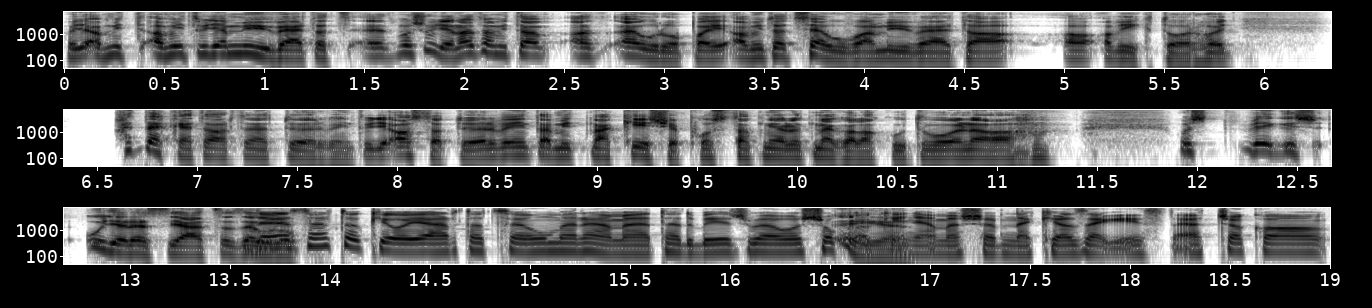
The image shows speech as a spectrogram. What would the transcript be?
hogy amit, amit ugye művelt, a, most ugyanaz, amit a, az európai, amit a CEU-val művelt a, a, a Viktor, hogy hát be kell tartani a törvényt. Ugye azt a törvényt, amit már később hoztak, mielőtt megalakult volna a, most végülis ugyanezt játsz az De Európa. ezzel tök jól járt a CEU, mert emelted Bécsbe, ahol sokkal Igen. kényelmesebb neki az egész. Tehát csak a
